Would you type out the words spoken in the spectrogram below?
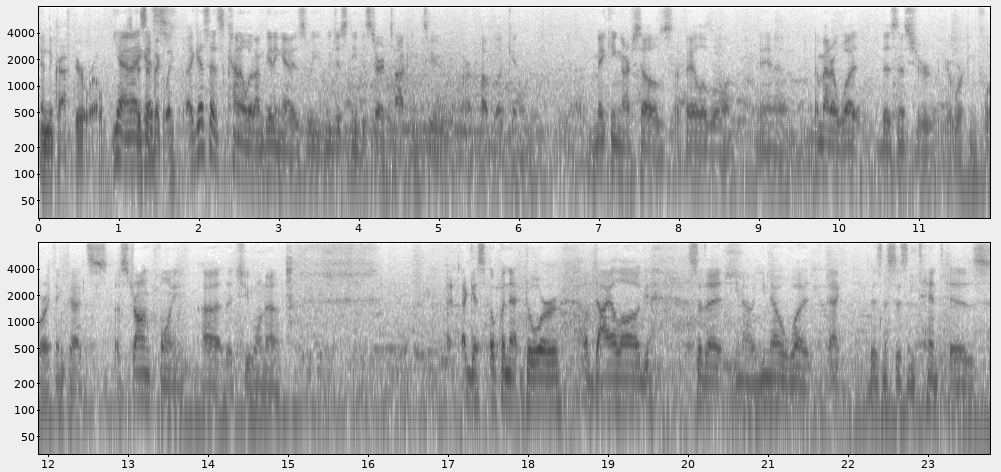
in the craft beer world Yeah, and specifically I guess, I guess that's kind of what I'm getting at is we, we just need to start talking to our public and uh, making ourselves available. And no matter what business you're you're working for, I think that's a strong point uh, that you want to, I guess, open that door of dialogue so that you know you know what that business's intent is,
